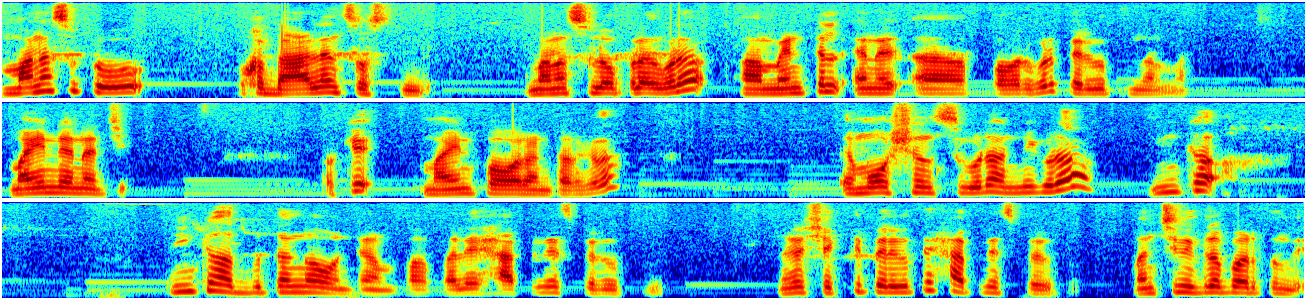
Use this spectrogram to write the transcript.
మనసుకు ఒక బ్యాలెన్స్ వస్తుంది. మనసు లోపల కూడా ఆ మెంటల్ ఎనర్జీ పవర్ కూడా పెరుగుతుంది అనమాట mind energy. Okay? Mind power అంటారు కదా? ఎమోషన్స్ కూడా అన్నీ కూడా ఇంకా ఇంకా అద్భుతంగా ఉంటాయి భలే హ్యాపీనెస్ పెరుగుతుంది. శక్తి పెరిగితే హ్యాపీనెస్ పెరుగుతుంది. మంచి నిద్ర పడుతుంది.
